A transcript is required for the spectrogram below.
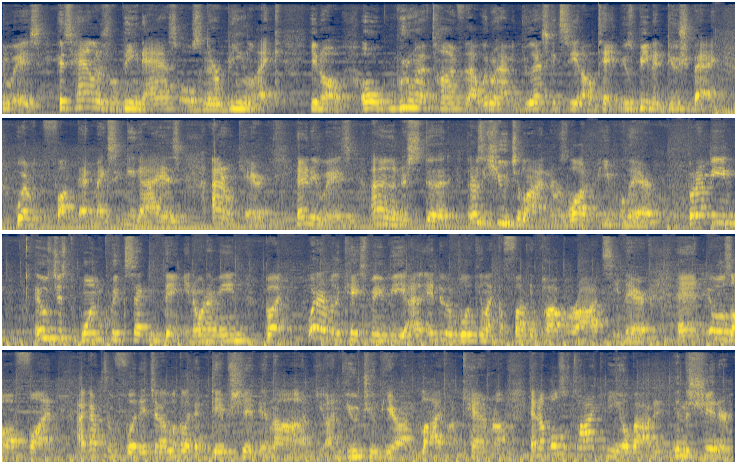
Anyways, his handlers were being assholes and they were being like, you know, oh, we don't have time for that. We don't have. You guys can see it on tape. He was being a douchebag. Whoever the fuck that Mexican guy is. I don't care. Anyways, I understood. There was a huge line. There was a lot of people there. But I mean, it was just one quick second thing, you know what I mean? But whatever the case may be, I ended up looking like a fucking paparazzi there, and it was all fun. I got some footage, and I look like a dipshit in, uh, on, on YouTube here, on live on camera, and I'm also talking to you about it in the shitter.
